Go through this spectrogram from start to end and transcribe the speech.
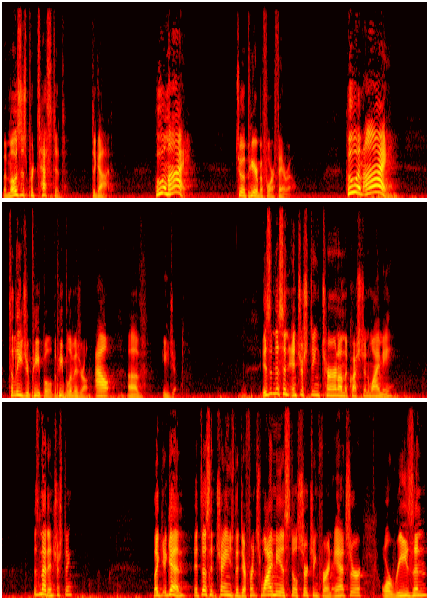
But Moses protested to God Who am I to appear before Pharaoh? Who am I to lead your people, the people of Israel, out of Egypt. Isn't this an interesting turn on the question, why me? Isn't that interesting? Like, again, it doesn't change the difference. Why me is still searching for an answer or reason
